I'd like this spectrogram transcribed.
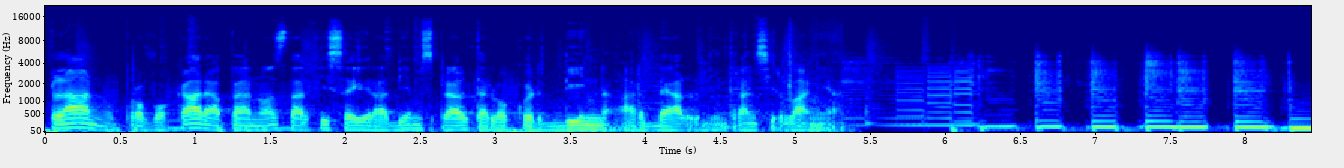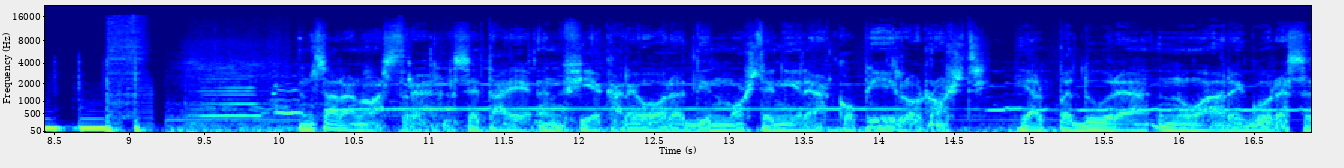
planul, provocarea pe anul ăsta ar fi să iradiem spre alte locuri din Ardeal, din Transilvania. În țara noastră se taie în fiecare oră din moștenirea copiilor noștri, iar pădurea nu are gură să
